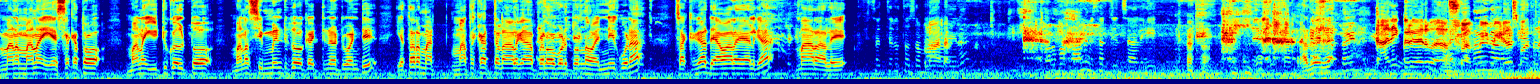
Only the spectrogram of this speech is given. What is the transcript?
మన మన ఇసుకతో మన ఇటుకలతో మన సిమెంట్తో కట్టినటువంటి ఇతర మత కట్టడాలుగా పిలువబడుతున్నవన్నీ కూడా చక్కగా దేవాలయాలుగా మారాలి. విసర్జించాలి. అదేనా కానీ గురుగారు మీ వీడియోస్ మాత్రం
